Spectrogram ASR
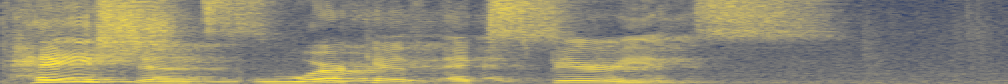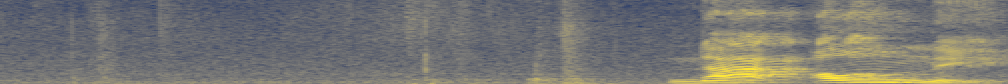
patience worketh experience. Not only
